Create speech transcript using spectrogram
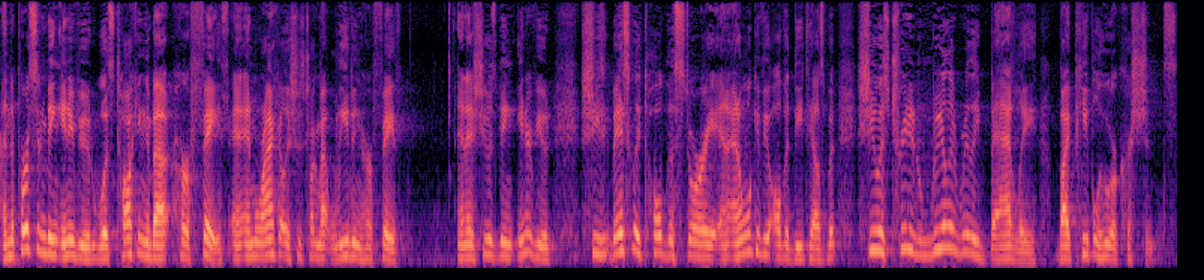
And the person being interviewed was talking about her faith. And, and more accurately, she was talking about leaving her faith. And as she was being interviewed, she basically told this story, and, I won't give you all the details, but she was treated really, really badly by people who are Christians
